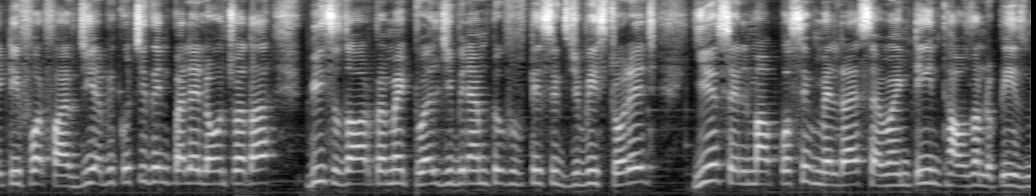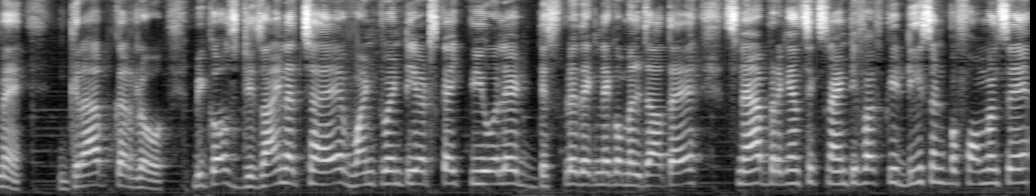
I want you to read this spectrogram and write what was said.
eighty four five G अभी कुछ ही दिन पहले लॉन्च हुआ था, बीस हज़ार रुपए में twelve GB RAM two fifty six GB storage ये सेल में आपको सिर्फ़ मिल रहा है सेवनटीन थाउज़ेंड रुपीज़ में। ग्रैप कर लो। बिकॉज़ डिज़ाइन अच्छा है वन ट्वेंटी का एक पीओलेड डिस्प्ले देखने को मिल जाता है। स्नैपड्रैगन सिक्स नाइनटी फाइव की डिसेंट परफॉर्मेंस है।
